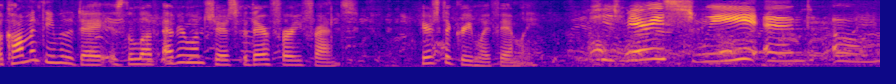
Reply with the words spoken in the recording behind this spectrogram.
A common theme of the day is the love everyone shares for their furry friends. Here's the Greenway family. She's very sweet and um,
